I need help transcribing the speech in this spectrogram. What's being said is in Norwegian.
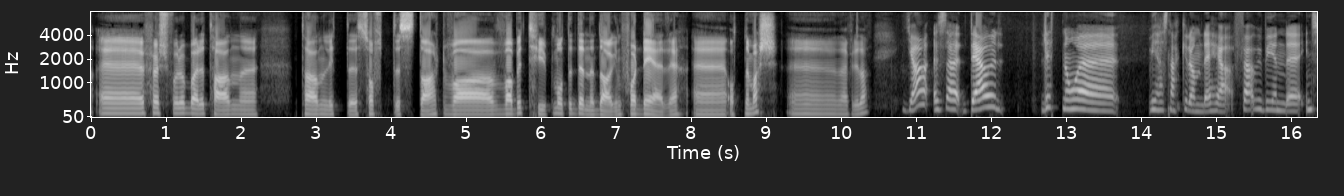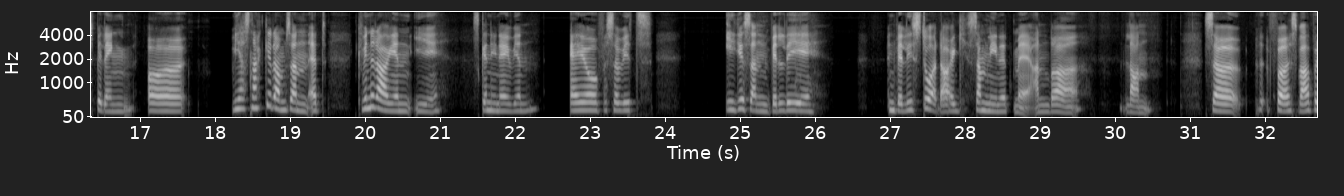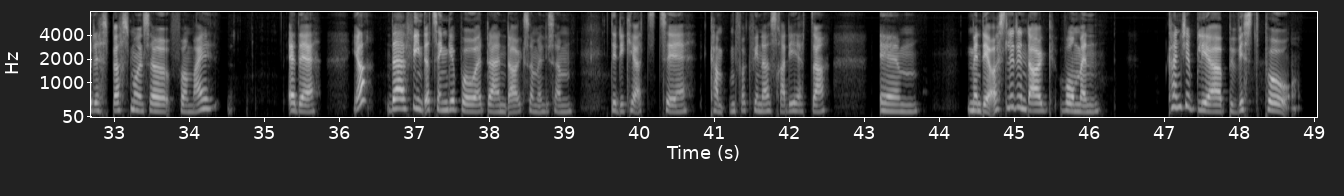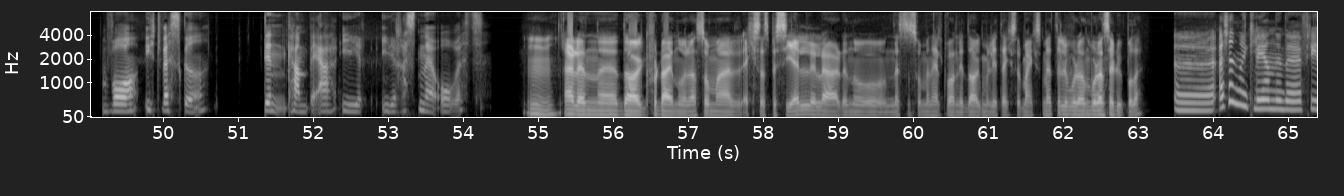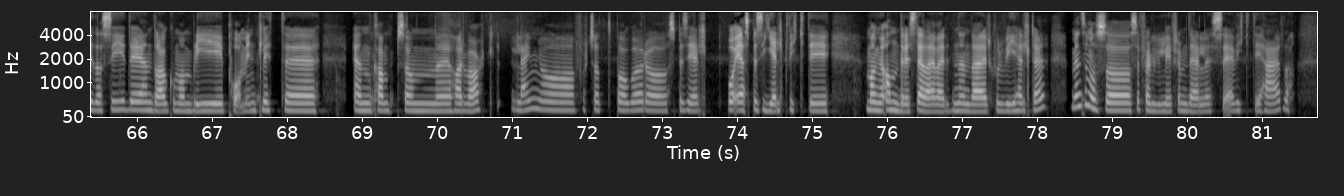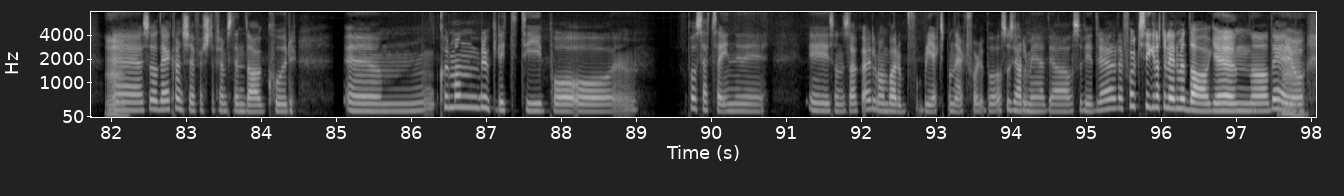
Først for å bare ta en, øh, ta en litt øh, soft start. Hva, hva betyr på en måte denne dagen for dere, eh, 8. mars? Eh, deg, Frida? Ja, altså, det er jo litt noe Vi har snakket om det her før vi begynte innspillingen, og vi har snakket om sånn at kvinnedagen i Skandinavien er jo for så vidt ikke sånn veldig En veldig stor dag sammenlignet med andre land. Så for å svare på det spørsmålet, så for meg er det Ja, det er fint å tenke på at det er en dag som er liksom dedikert til kampen for kvinners rettigheter. Um, men det er også litt en dag hvor man kanskje blir bevisst på hvor utvasket den kamp er i, i resten av året. Mm. Er det en eh, dag for deg, Nora, som er ekstra spesiell, eller er det noe nesten som en helt vanlig dag med litt ekstra oppmerksomhet, eller hvordan, hvordan ser du på det? Uh, jeg kjenner egentlig igjen i det Frida sier. Det er en dag hvor man blir påminnet litt. Uh, en kamp som har vart lenge og fortsatt pågår, og, spesielt, og er spesielt viktig mange andre steder i verden enn der hvor vi helt er, men som også selvfølgelig fremdeles er viktig her, da. Mm. Så det er kanskje først og fremst en dag hvor ehm, Hvor man bruker litt tid på å På å sette seg inn i, i sånne saker, eller man bare blir eksponert for det på sosiale medier osv. Eller folk sier 'gratulerer med dagen', og det er jo Mm.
